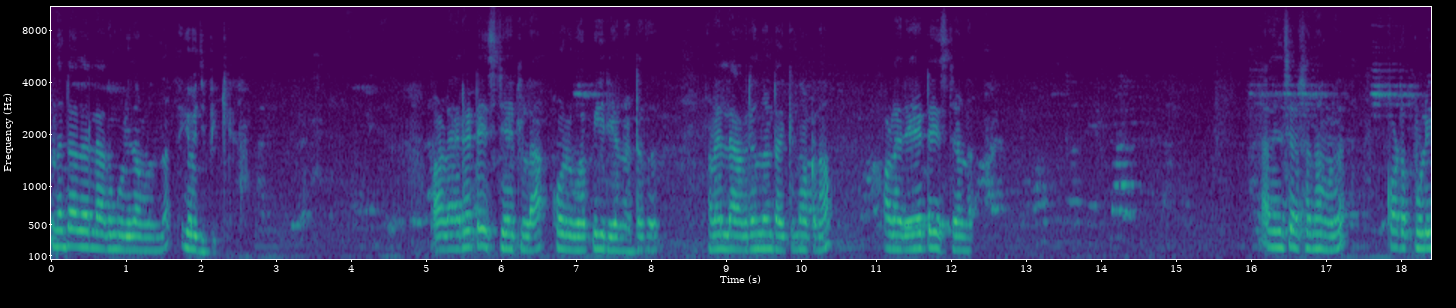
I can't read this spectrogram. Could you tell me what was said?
എന്നിട്ട് അതെല്ലാതും കൂടി നമ്മളൊന്ന് യോജിപ്പിക്കുക. വളരെ ടേസ്റ്റി ആയിട്ടുള്ള കൊഴുവ പീരിയാണ് കേട്ടത് നമ്മളെല്ലാവരും ഒന്ന് ഉണ്ടാക്കി നോക്കണം. വളരെ ടേസ്റ്റാണ് അതിന് ശേഷം നമ്മൾ കുടപ്പുളി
